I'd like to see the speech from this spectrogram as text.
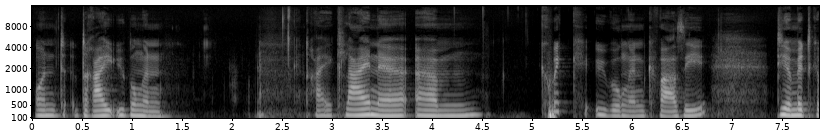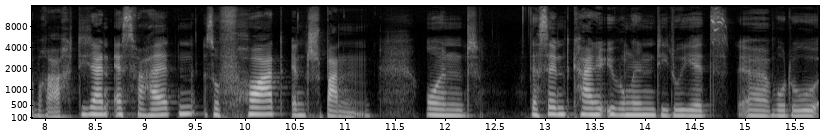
und drei Übungen, drei kleine ähm, Quick-Übungen quasi dir mitgebracht, die dein Essverhalten sofort entspannen. Und das sind keine Übungen, die du jetzt, äh, wo du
